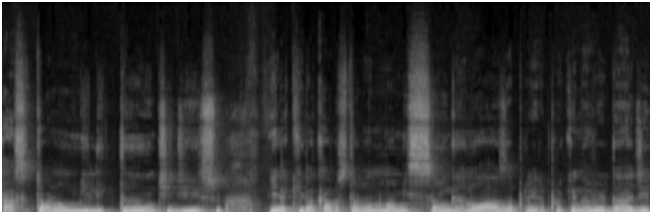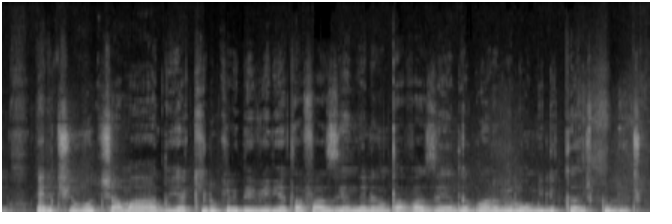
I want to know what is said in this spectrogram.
a, se torna um militante disso e aquilo acaba se tornando uma missão enganosa para ele, porque na verdade ele tinha um outro chamado e aquilo que ele deveria estar tá fazendo ele não está fazendo e agora virou um militante político.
